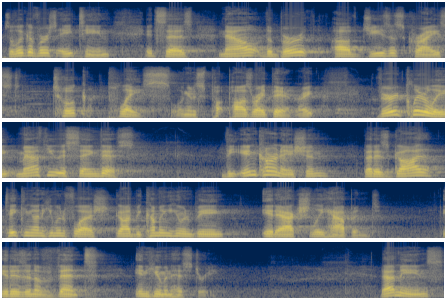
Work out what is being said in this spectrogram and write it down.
So look at verse 18 it says, Now the birth of Jesus Christ took place. Well, I'm going to pause right there, right? Very clearly, Matthew is saying this the incarnation, that is God taking on human flesh, God becoming a human being, it actually happened. It is an event in human history. That means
